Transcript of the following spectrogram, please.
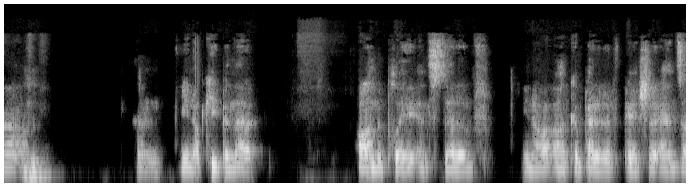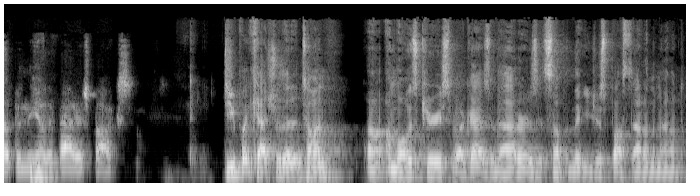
um, mm-hmm. and you know keeping that on the plate instead of you know a competitive pitch that ends up in the mm-hmm. other batter's box. Do you play catch with it a ton? Uh, I'm always curious about guys with that, or is it something that you just bust out on the mound?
